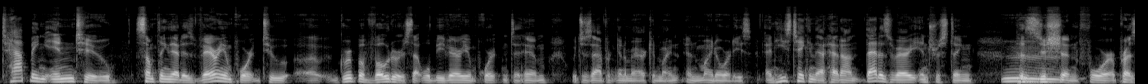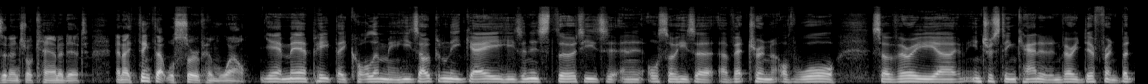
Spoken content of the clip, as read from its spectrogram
tapping into something that is very important to a group of voters that will be very important to him, which is African American min- and minorities. And he's taking that head on. That is a very interesting mm. position for a presidential candidate, and I think that will serve him well. Yeah, Mayor Pete, they call him. He's openly gay. He's in his 30s, and also he's a, a veteran of war. So, very uh, interesting candidate and very different. But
